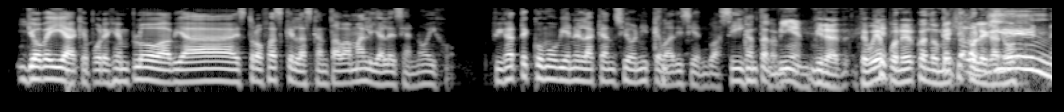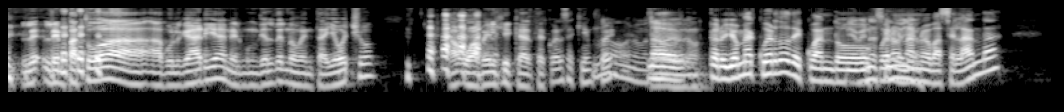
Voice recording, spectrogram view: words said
Y yo veía que, por ejemplo, había estrofas que las cantaba mal y ya le decía, no, hijo, fíjate cómo viene la canción y te va diciendo así. Cántalo bien. Mira, te voy a poner cuando México le ganó, bien. le, le empató a, a Bulgaria en el Mundial del 98 a- o a Bélgica. ¿Te acuerdas a quién fue? No, no me No, acuerdo. No, no. pero yo me acuerdo de cuando fueron a yo. Nueva Zelanda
